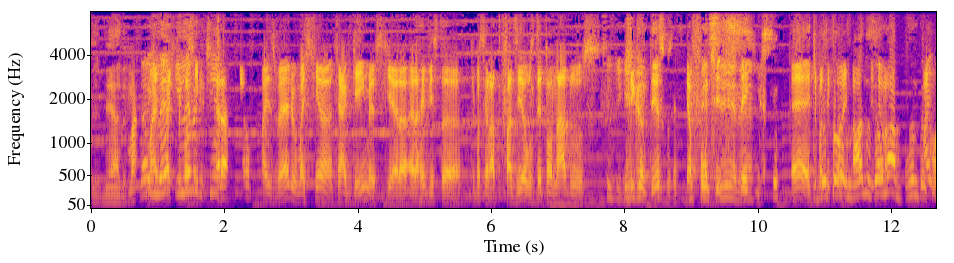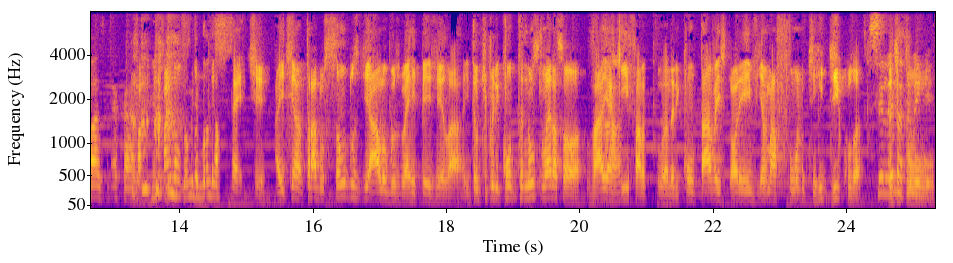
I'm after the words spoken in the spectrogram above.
essas merda. Ma- Não, e mas, mas, e tipo lembra assim, que tinha- Era, era um mais velho, mas tinha, tinha a Gamers, que era, era a revista, tipo assim, ela fazia os detonados Assim, de gigantescos, né? tinha fonte PC, né? 6. É, tipo assim, foi Detonados é uma banda quase, né, cara? Final Nome de banda. 7. Aí tinha a tradução dos diálogos do RPG lá. Então, tipo, ele conta, não, não era só vai Aham. aqui e fala com o fulano, ele contava a história e vinha uma fonte ridícula. Você lembra tipo- também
